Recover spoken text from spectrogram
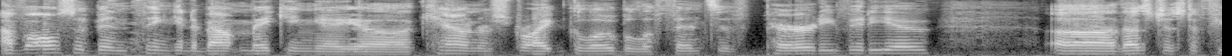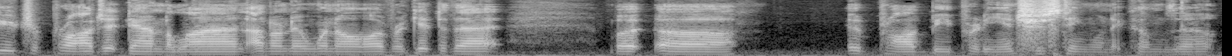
I've also been thinking about making a uh, Counter-Strike Global Offensive parody video. Uh, that's just a future project down the line. I don't know when I'll ever get to that, but uh, it'll probably be pretty interesting when it comes out.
